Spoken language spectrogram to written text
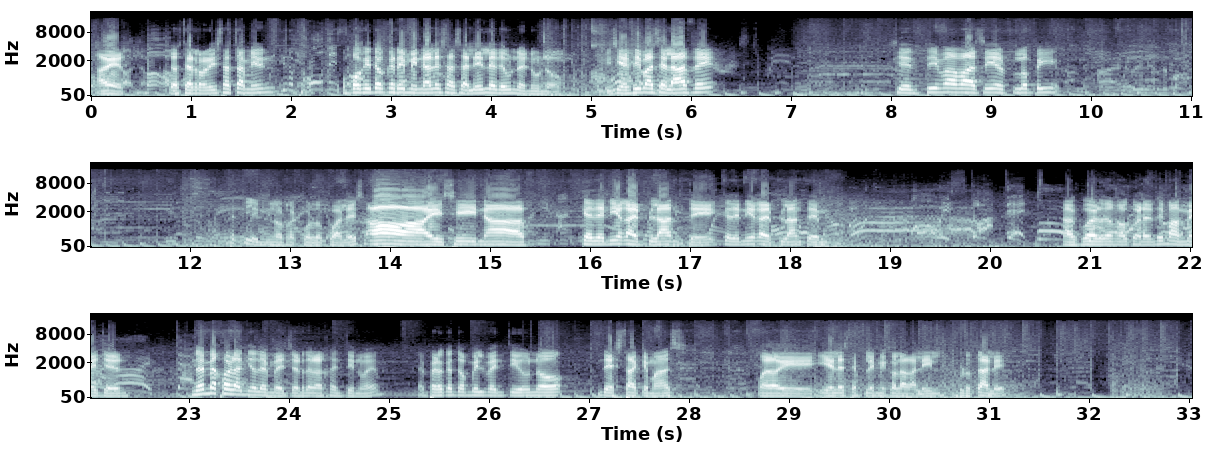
A ver, los terroristas también un poquito criminales a salirle de uno en uno. Y si encima se la hace... Si encima va así el floppy... Este clip no recuerdo cuál es. ¡Ay, sí, Naf! Que deniega el plante, que deniega el plante. De acuerdo, me acuerdo. Encima Major. No es mejor año de Major del argentino, ¿eh? Espero que en 2021 destaque más. Bueno, y, él este flamey con la Galil. Brutal, ¿eh?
